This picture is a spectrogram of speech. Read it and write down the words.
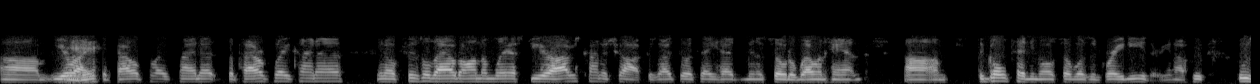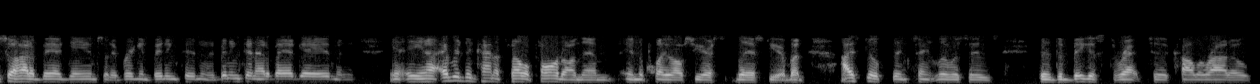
Um, you're mm-hmm. right. The power play kind of the power play kind of you know fizzled out on them last year. I was kind of shocked because I thought they had Minnesota well in hand. Um, the goaltending also wasn't great either. You know, who Husso had a bad game, so they bring in Binnington, and Binnington had a bad game, and you know everything kind of fell apart on them in the playoffs year last year. But I still think St. Louis is the the biggest threat to Colorado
